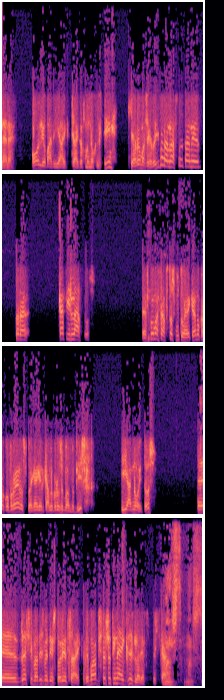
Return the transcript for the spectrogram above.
Ναι, ναι. Όλοι οι οπαδοί Τσάκ έχουμε ενοχληθεί. Χαιρόμαστε για το γήπεδο, αλλά αυτό ήταν τώρα κάτι λάθος. Ευχόμαστε αυτός που το έκανε, ο κακοπροέδρο που το έκανε, γιατί καλό δεν μπορεί να το πεις, ή ανόητος, ε, δεν συμβαδίζει με την ιστορία τη ΑΕΚ. Δεν μπορώ να πιστέψω ότι είναι εξή δηλαδή αυτό που έχει κάνει. Μάλιστα, μάλιστα.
